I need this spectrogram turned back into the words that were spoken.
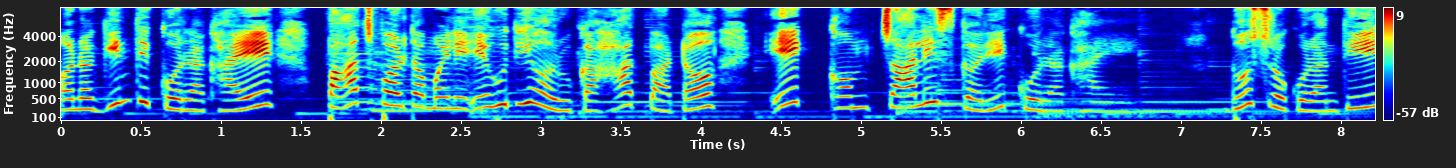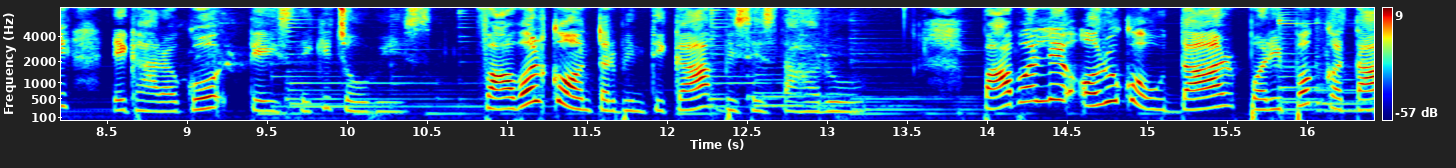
अनगिन्ती कोरा खाए पाँच पल्ट मैले यहुदीहरूका हातबाट एक कम चालिस गरी कोरा खाएँ। दोस्रो कोरन्ती एघारको तेइसदेखि चौबिस। फावलको अन्तर्विन्तीका विशेषताहरू। पावलले अरूको उद्धार परिपक्वता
